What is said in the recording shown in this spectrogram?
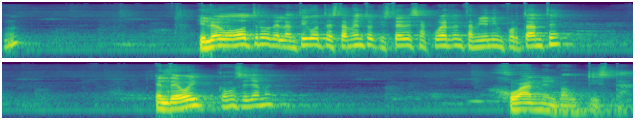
¿Mm? Y luego otro del Antiguo Testamento que ustedes se acuerden también importante. El de hoy, ¿cómo se llama? Juan el Bautista.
